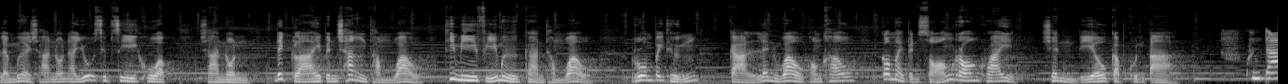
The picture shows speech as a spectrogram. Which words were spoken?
และเมื่อชานนท์อายุ 14 ขวบ ชานนท์ได้กลายเป็นช่างทำว่าวที่มีฝีมือการทำว่าวรวมไปถึงการเล่นว่าวของเขาก็ไม่เป็นสองรองใคร เช่นเดียวกับคุณตา คุณตา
